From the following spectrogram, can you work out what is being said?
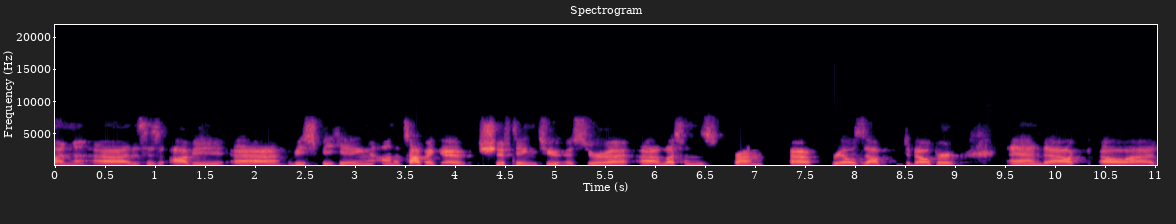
everyone. Uh, this is Avi. Uh, I'll be speaking on the topic of shifting to Hasura, uh, lessons from uh, Rails developer. And uh, I'll, I'll uh,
